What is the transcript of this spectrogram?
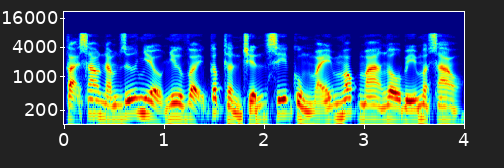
tại sao nắm giữ nhiều như vậy cấp thần chiến sĩ cùng máy móc ma ngâu bí mật sao?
